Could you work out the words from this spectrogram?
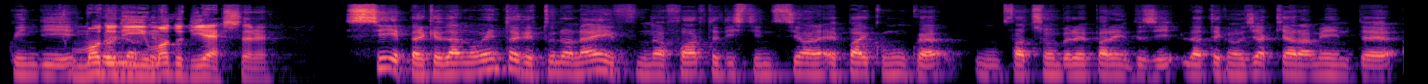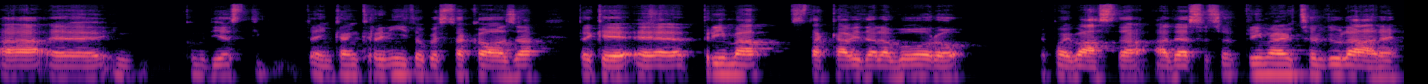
Quindi un modo, di, che... un modo di essere. Sì, perché dal momento che tu non hai una forte distinzione, e poi comunque faccio un breve parentesi, la tecnologia chiaramente ha, eh, in, come dire, incancrenito questa cosa, perché eh, prima staccavi da lavoro e poi basta. Adesso c'è prima il cellulare,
